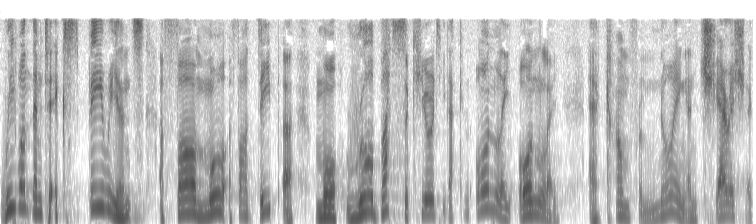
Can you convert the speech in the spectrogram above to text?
We want them to experience a far more, a far deeper, more robust security that can only, only uh, come from knowing and cherishing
